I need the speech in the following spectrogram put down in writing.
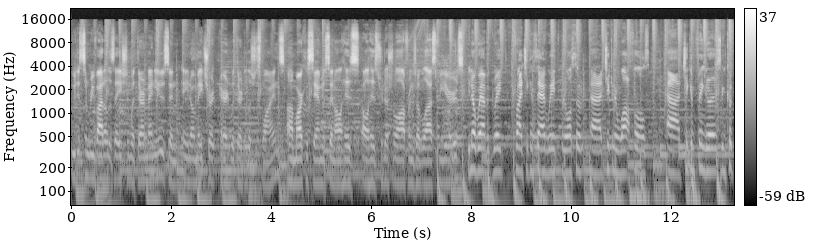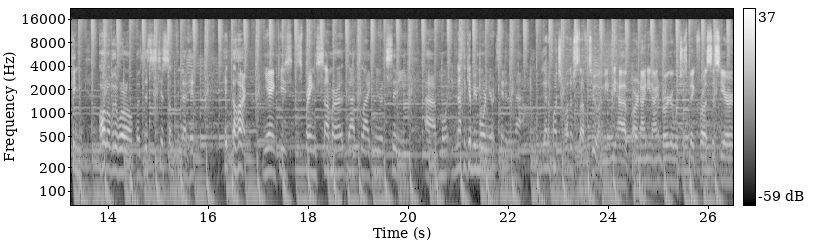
we did some revitalization with their menus and you know made sure it paired with their delicious wines. Uh, Marcus Samuelsson, all his all his traditional offerings over the last few years. You know, we have a great fried chicken sandwich, but also uh, chicken and waffles, uh, chicken fingers. Been cooking all over the world, but this is just something that hit hit the heart. Yankees, spring, summer, that's like New York City. Uh, more, nothing can be more New York City than that. We got a bunch of other stuff too. I mean, we have our 99 burger, which is big for us this year.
